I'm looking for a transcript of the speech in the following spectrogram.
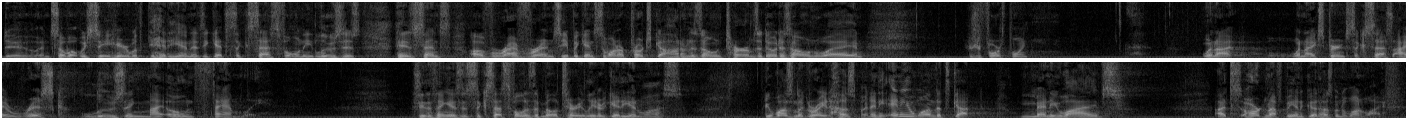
do. And so, what we see here with Gideon is he gets successful and he loses his sense of reverence. He begins to want to approach God on his own terms and do it his own way. And here's your fourth point when I, when I experience success, I risk losing my own family. See, the thing is, as successful as a military leader Gideon was, he wasn't a great husband. Any, anyone that's got many wives, uh, it's hard enough being a good husband to one wife.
